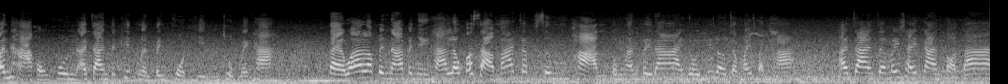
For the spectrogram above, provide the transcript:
ปัญหาของคุณอาจารย์จะคิดเหมือนเป็นโขดหินถูกไหมคะ แต่ว่าเราเป็นน้ำเป็นยังไงคะเราก็สามารถจะซึมผ่านตรงนั้นไปได้ โดยที่เราจะไม่ปะทะอาจารย์จะไม่ใช้การต่อต้าน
